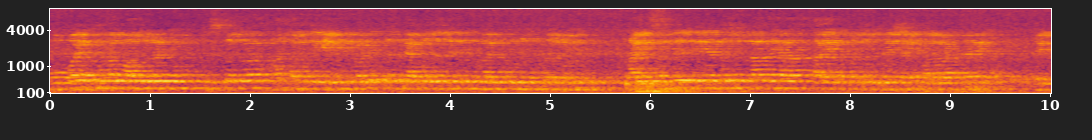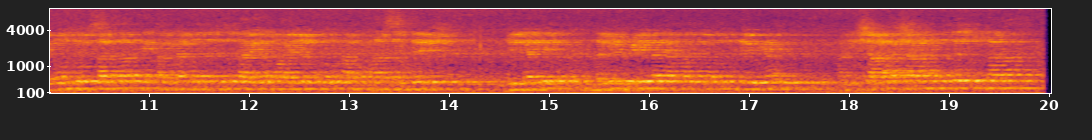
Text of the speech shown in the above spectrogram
मोबाईल थोडा बाजूला ठेवून पुस्तकं हातामध्ये घेतली पाहिजे तर त्या पद्धतीने मुलांना पूर्ण उत्तर संदेश देण्याचा सुद्धा या कार्यक्रमाचा उद्देश आहे. मला वाटतंय एक दोन दिवसाचा एक चांगल्या पद्धतीचं कार्यक्रम आयोजन करून आपण हा संदेश जिल्ह्यातील नवीन पिढीला या माध्यमातून देऊया. आणि शाळा शाळांमध्ये सुद्धा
